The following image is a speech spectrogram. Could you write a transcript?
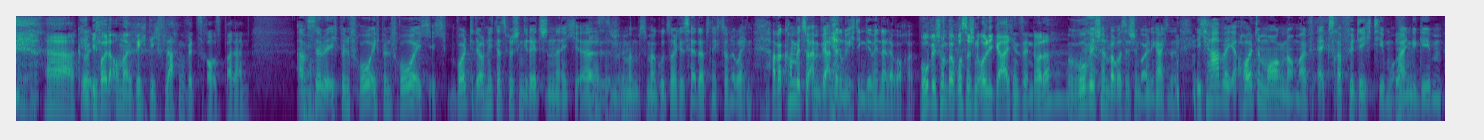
ah, Gut. ich wollte auch mal einen richtig flachen Witz rausballern. Absolut. Ich bin froh, ich bin froh. Ich, ich wollte dir auch nicht dazwischen grätschen. Ich, äh, es ist man ist immer gut, solche Setups nicht zu unterbrechen. Aber kommen wir zu einem weiteren wichtigen Gewinner der Woche. Wo wir schon bei russischen Oligarchen sind, oder? Wo wir schon bei russischen Goldkirchen sind. Ich habe heute Morgen nochmal extra für dich, Timo, eingegeben,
